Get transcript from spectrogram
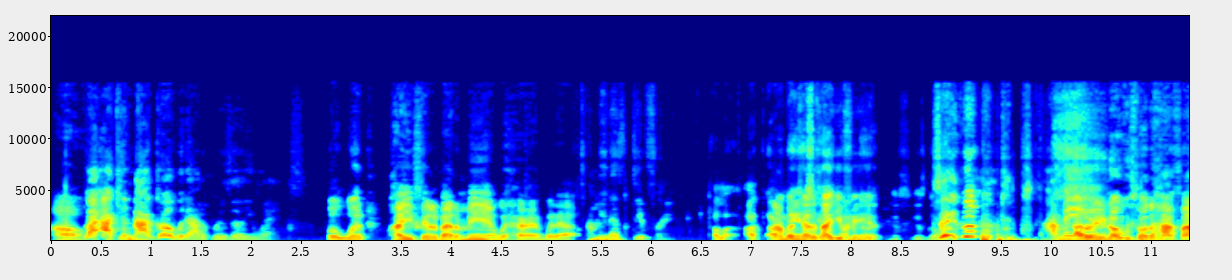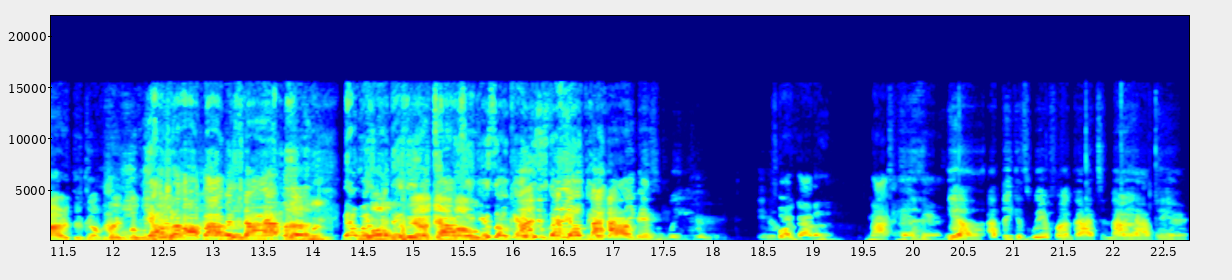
Oh, Like I cannot go without a Brazilian wax. but what? How you feel about a man with her and without? I mean, that's different. I, li- I, No, I'm but tell us how you I'm feel. done. It's, it's. See, look, I mean, I don't even know if we're supposed to high five at this conversation, I but mean, we Y'all can. should high five. It's Y'all have fine. a- Yeah, we- That was Boom. this is Yeah, toxic. It's okay. This is a healthy like, I think environment. it's weird. if- So I gotta not have hair. yeah, I think it's weird for a guy to not Yeah. have hair.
